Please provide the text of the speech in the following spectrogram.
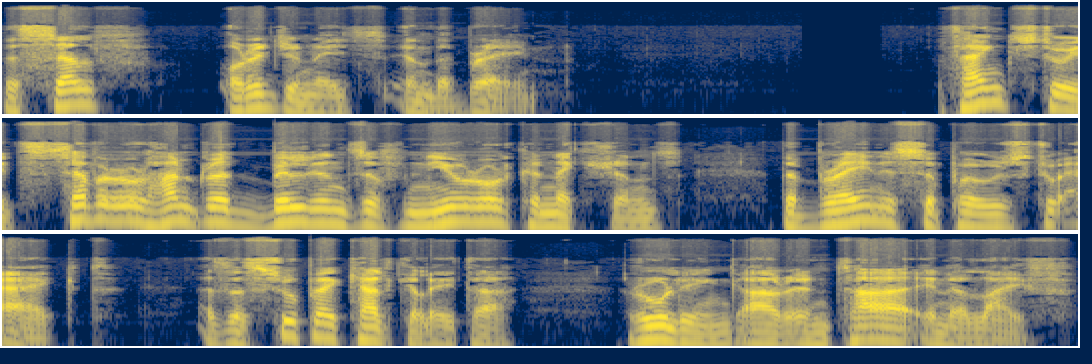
the self originates in the brain. Thanks to its several hundred billions of neural connections, the brain is supposed to act as a supercalculator ruling our entire inner life.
